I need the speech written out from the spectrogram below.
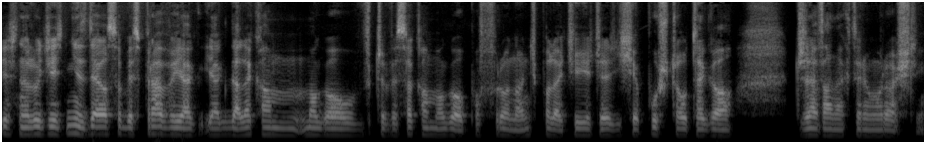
wiesz, no ludzie nie zdają sobie sprawy, jak, jak daleko mogą, czy wysoko mogą pofrunąć, polecieć, jeżeli się puszczą tego drzewa, na którym urośli.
